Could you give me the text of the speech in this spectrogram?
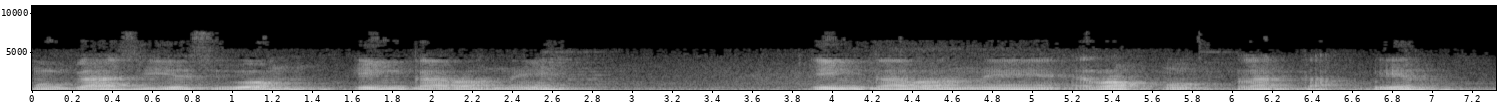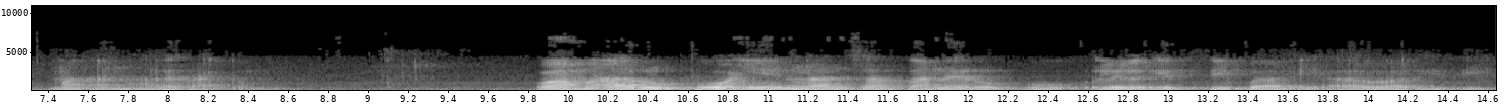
muga siya si wong ingkarane ingkarane rob lan takbir ma'an hale ragam wa ma'a ruku'in lan sartane ruku lil ittiba'i alwaridi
